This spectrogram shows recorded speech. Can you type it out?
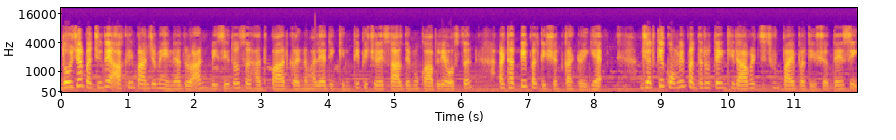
2025 ਦੇ ਆਖਰੀ 5 ਮਹੀਨਿਆਂ ਦੌਰਾਨ BC ਤੋਂ ਸਰਹੱਦ ਪਾਰ ਕਰਨ ਵਾਲਿਆਂ ਦੀ ਗਿਣਤੀ ਪਿਛਲੇ ਸਾਲ ਦੇ ਮੁਕਾਬਲੇ ਔਸਤਨ 38% ਘਟ ਰਹੀ ਹੈ, ਜਦਕਿ ਕੌਮੀ ਪੱਧਰ ਉਤੇ ਗਿਰਾਵਟ ਸਿਰਫ 22% ਤੇ ਸੀ।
